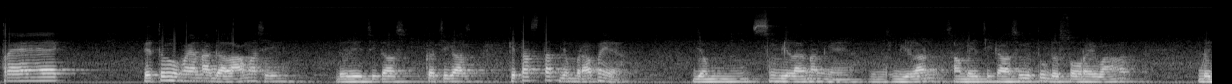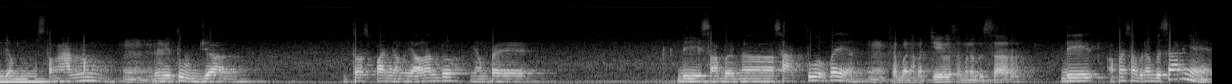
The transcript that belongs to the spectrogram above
trek. Itu lumayan agak lama sih. Dari Cikas ke Cikas kita start jam berapa ya? Jam sembilanan kayaknya. Jam sembilan sampai Cikasu itu udah sore banget. Udah jam setengah enam. Hmm. dan itu hujan. Kita sepanjang jalan tuh nyampe di Sabana satu apa ya? Hmm, sabana kecil, sabana besar, di apa Sabana besarnya ya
